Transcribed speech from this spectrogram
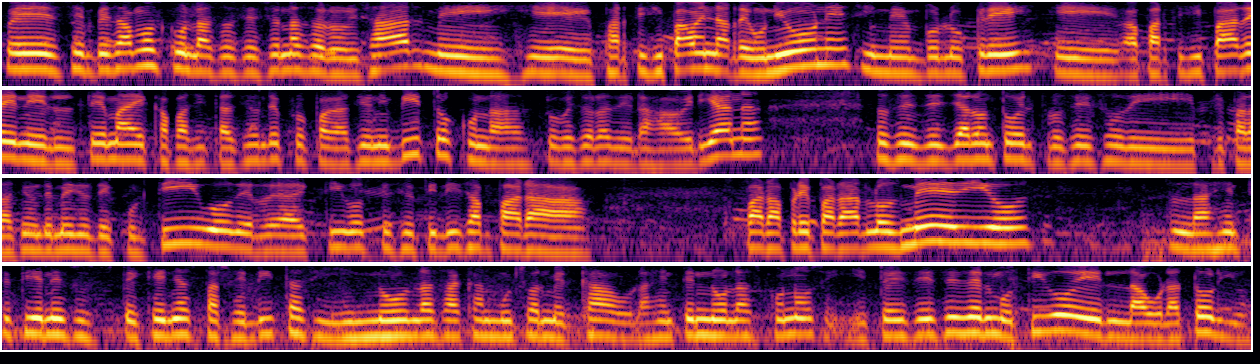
Pues empezamos con la Asociación Nacionalizar, me eh, participaba en las reuniones y me involucré eh, a participar en el tema de capacitación de propagación in vitro con las profesoras de la Javeriana. Nos enseñaron todo el proceso de preparación de medios de cultivo, de reactivos que se utilizan para, para preparar los medios. La gente tiene sus pequeñas parcelitas y no las sacan mucho al mercado, la gente no las conoce. Entonces ese es el motivo del laboratorio,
